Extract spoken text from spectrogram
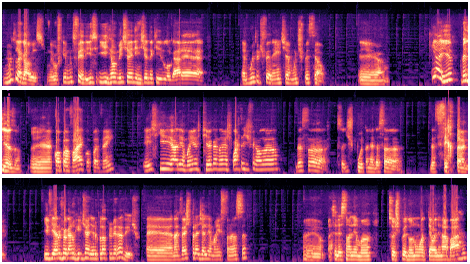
Muito legal isso. Eu fiquei muito feliz e realmente a energia daquele lugar é, é muito diferente, é muito especial. É... E aí, beleza. É, Copa vai, Copa vem. Eis que a Alemanha chega nas quartas de final da, dessa, dessa disputa, né? Dessa, desse certame. E vieram jogar no Rio de Janeiro pela primeira vez. É, na véspera de Alemanha e França, é, a seleção alemã se hospedou num hotel ali na Barra.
